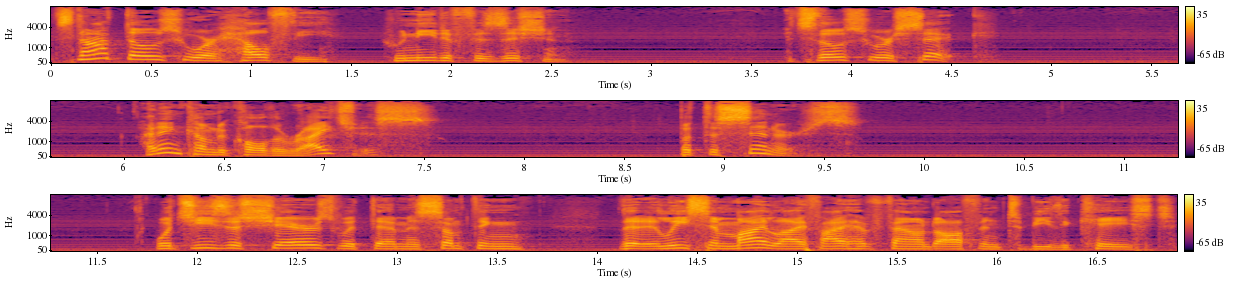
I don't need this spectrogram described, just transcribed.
It's not those who are healthy who need a physician it's those who are sick. I didn't come to call the righteous, but the sinners. What Jesus shares with them is something that, at least in my life, I have found often to be the case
